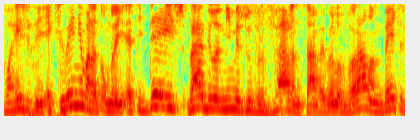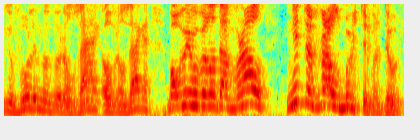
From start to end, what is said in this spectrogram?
wat is het? Ik weet niet wat het onder Het idee is, wij willen niet meer zo vervuilend zijn. Wij willen vooral een beter gevoel hebben voor ons over ons eigen. Maar we willen daar vooral niet te veel moeite voor doen.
